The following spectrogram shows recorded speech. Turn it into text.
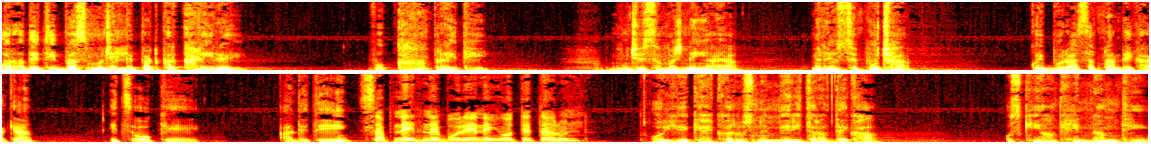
और अदिति बस मुझे लिपट कर खड़ी रही। वो काँप रही थी। मुझे समझ नहीं आया। मैंने उससे पूछा कोई बुरा सपना देखा क्या? It's okay Aditi? सपने इतने बुरे नहीं होते तरुण और ये कहकर उसने मेरी तरफ़ देखा। उसकी आँखें नम थीं।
